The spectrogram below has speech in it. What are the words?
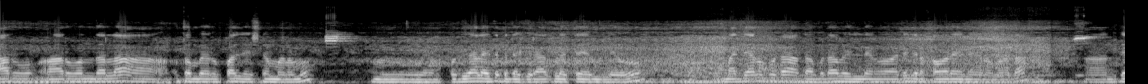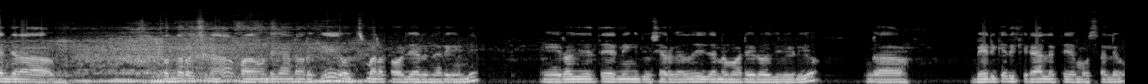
ఆరు ఆరు వందల తొంభై రూపాయలు చేసినాం మనము. పొద్దుగాల అయితే పెద్ద గిరాకులు అయితే ఏం లేవు. మధ్యాహ్నం పూట దబ్బుడా వెళ్ళాం కాబట్టి జర కవర్ అయినాయి అనమాట అందుకని జర తొందర వచ్చిన పదకొండు గంటల వరకు వచ్చి మళ్ళీ కవర్ చేయడం జరిగింది. ఈరోజు అయితే నేను చూశారు కదా ఇదన్నమాట ఈరోజు వీడియో. ఇంకా బేడికి అయితే కిరాయిలు అయితే ఏం వస్తలేవు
